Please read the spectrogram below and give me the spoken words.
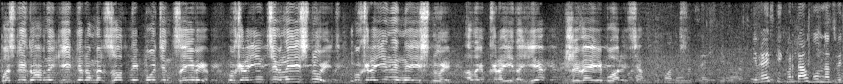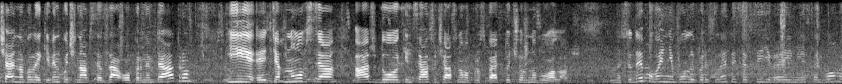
Послідовник Гітлера, мерзотний Путін заявив, українців не існують, України не існує, але Україна є, живе і бореться. Єврейський квартал був надзвичайно великий. Він починався за оперним театром і е, тягнувся аж до кінця сучасного проспекту Чорновола. Сюди повинні були переселитися всі євреї міста Львова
